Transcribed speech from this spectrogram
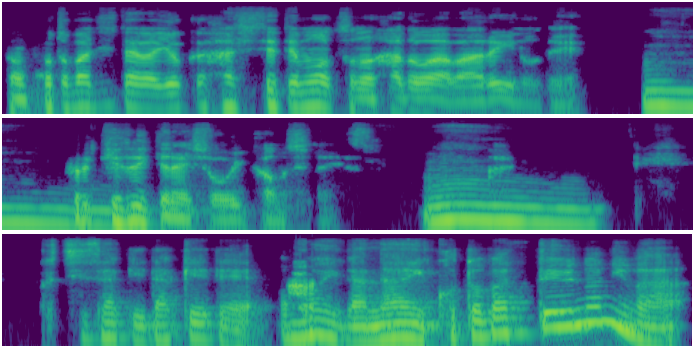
その言葉自体はよく発してても、その波動は悪いので、うん。それ気づいてない人多いかもしれないです。うん。口先だけで思いがない言葉っていうのには、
